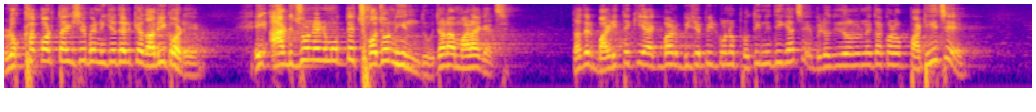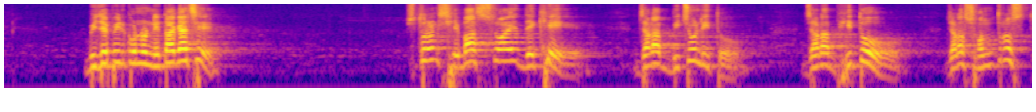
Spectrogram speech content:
রক্ষাকর্তা হিসেবে নিজেদেরকে দাবি করে, এই আটজনের মধ্যে ছজন হিন্দু যারা মারা গেছে। তাদের বাড়িতে কি একবার বিজেপির কোনো প্রতিনিধি গেছে? বিরোধী দলনেতা কারও পাঠিয়েছে? বিজেপির কোনো নেতা গেছে? সুতরাং সেবাশ্রয় দেখে যারা বিচলিত, যারা ভীত, যারা সন্ত্রস্ত,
